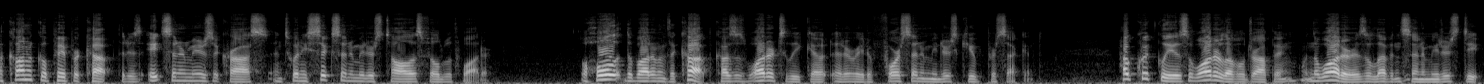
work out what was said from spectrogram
A conical paper cup that is 8 centimeters across and 26 centimeters tall is filled with water. A hole at the bottom of the cup causes water to leak out at a rate of 4 centimeters cubed per second. How quickly is the water level dropping when the water is 11 centimeters deep?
